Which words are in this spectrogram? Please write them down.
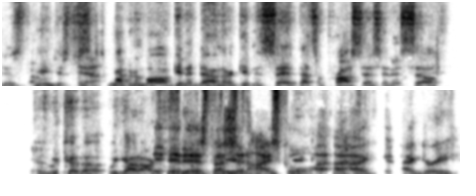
just I mean, just yeah. snapping the ball, getting it down there, getting it set. That's a process in itself. Because we could have, we got our. It, it is, especially in high school. I, I, I agree.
